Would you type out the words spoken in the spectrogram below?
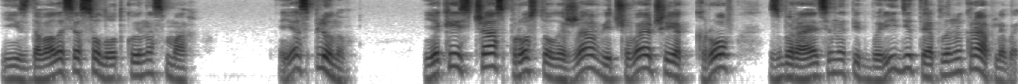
і здавалася солодкою на смак. Я сплюнув. Якийсь час просто лежав, відчуваючи, як кров збирається на підборідді теплими краплями,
